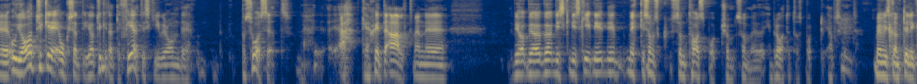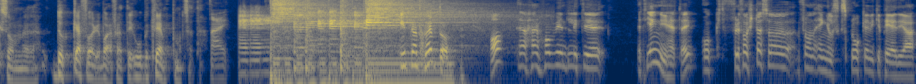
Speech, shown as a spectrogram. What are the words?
Eh, och jag tycker också att, jag tycker att det är fel att vi skriver om det på så sätt. Ja, kanske inte allt, men eh, vi, har, vi, har, vi, vi, sk- vi skriver, det är mycket som, som tas bort som, som är bra att det tas bort, absolut. Men vi ska inte liksom eh, ducka för det bara för att det är obekvämt på något sätt. Nej. Internationellt då? Ja, här har vi lite, ett gäng nyheter. Och för det första så från engelskspråkiga Wikipedia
